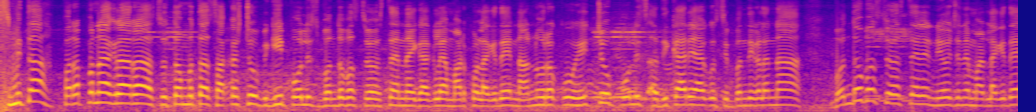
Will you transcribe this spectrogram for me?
ಸ್ಮಿತಾ ಪರಪ್ಪನಗರ ಸುತ್ತಮುತ್ತ ಸಾಕಷ್ಟು ಬಿಗಿ ಪೊಲೀಸ್ ಬಂದೋಬಸ್ತ್ ವ್ಯವಸ್ಥೆಯನ್ನು ಈಗಾಗಲೇ ಮಾಡಿಕೊಳ್ಳಲಾಗಿದೆ. ನಾನ್ನೂರಕ್ಕೂ ಹೆಚ್ಚು ಪೊಲೀಸ್ ಅಧಿಕಾರಿ ಹಾಗೂ ಸಿಬ್ಬಂದಿಗಳನ್ನು ಬಂದೋಬಸ್ತ್ ವ್ಯವಸ್ಥೆಯಲ್ಲಿ ನಿಯೋಜನೆ ಮಾಡಲಾಗಿದೆ.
